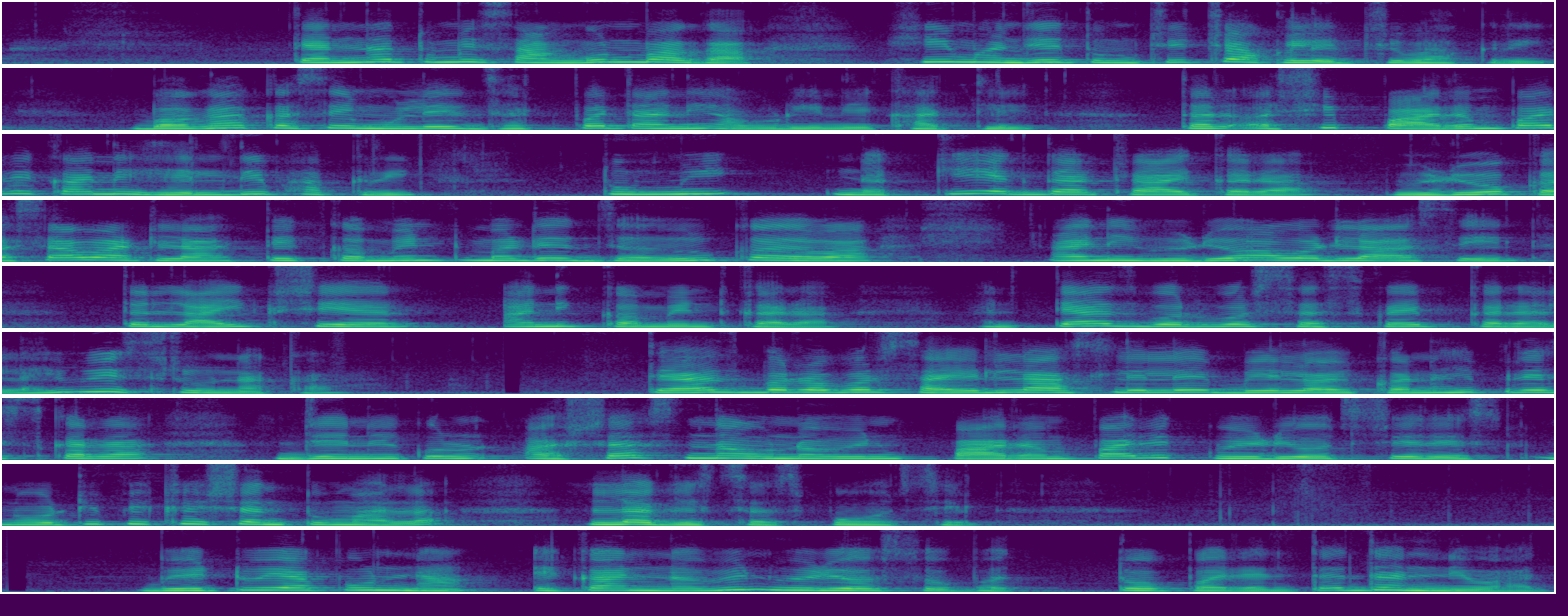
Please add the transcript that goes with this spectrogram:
त्यांना तुम्ही सांगून बघा ही म्हणजे तुमची चॉकलेटची भाकरी. बघा कसे मुले झटपट आणि आवडीने खातील. तर अशी पारंपरिक आणि हेल्दी भाकरी तुम्ही नक्की एकदा ट्राय करा. व्हिडिओ कसा वाटला ते कमेंटमध्ये जरूर कळवा. आणि व्हिडिओ आवडला असेल तर लाईक शेअर आणि कमेंट करा. आणि त्याचबरोबर सबस्क्राईब करायलाही विसरू नका. त्याचबरोबर साईडला असलेले बेल ऑयकॉनही प्रेस करा जेणेकरून अशाच नवनवीन पारंपरिक व्हिडिओजचे रेस नोटिफिकेशन तुम्हाला लगेचच पोहोचेल. भेटूया पुन्हा एका नवीन व्हिडिओसोबत. तोपर्यंत धन्यवाद.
